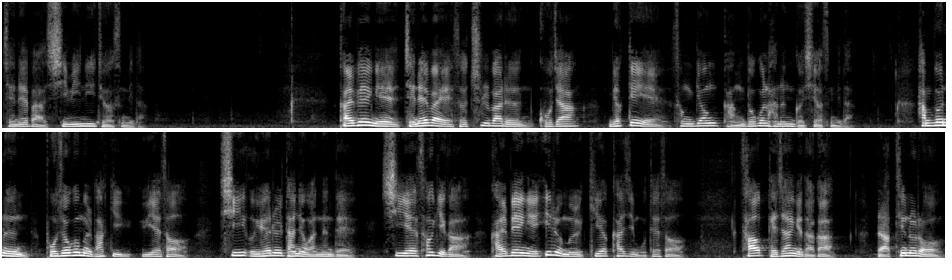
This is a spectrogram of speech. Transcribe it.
제네바 시민이 되었습니다. 갈뱅의 제네바에서 출발은 고작 몇 개의 성경 강독을 하는 것이었습니다. 한 번은 보조금을 받기 위해서 시의회를 다녀왔는데 시의 서기가 갈뱅의 이름을 기억하지 못해서 사업 대장에다가 라틴어로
